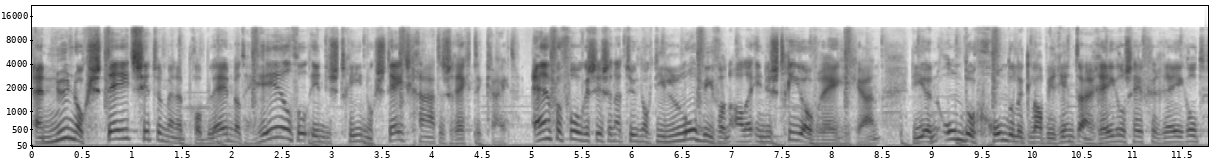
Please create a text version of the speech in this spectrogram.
En nu nog steeds zitten we met een probleem dat heel veel industrie nog steeds gratis rechten krijgt. En vervolgens is er natuurlijk nog die lobby van alle industrie overheen gegaan, die een ondoorgrondelijk labyrint aan regels heeft geregeld,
